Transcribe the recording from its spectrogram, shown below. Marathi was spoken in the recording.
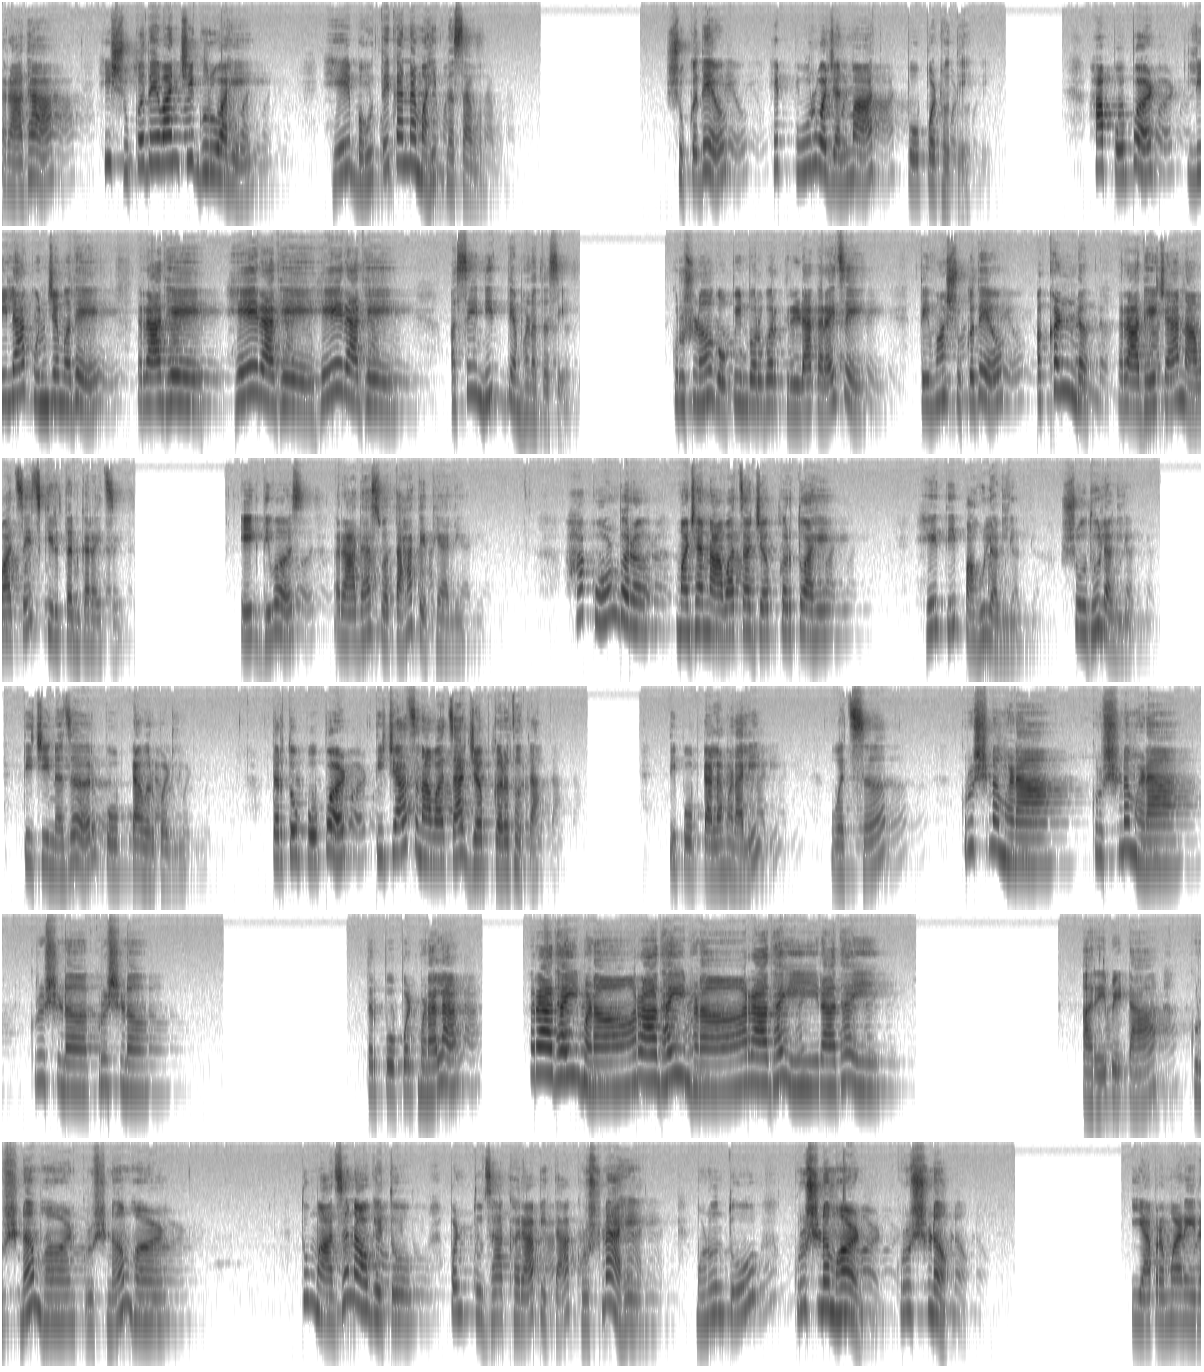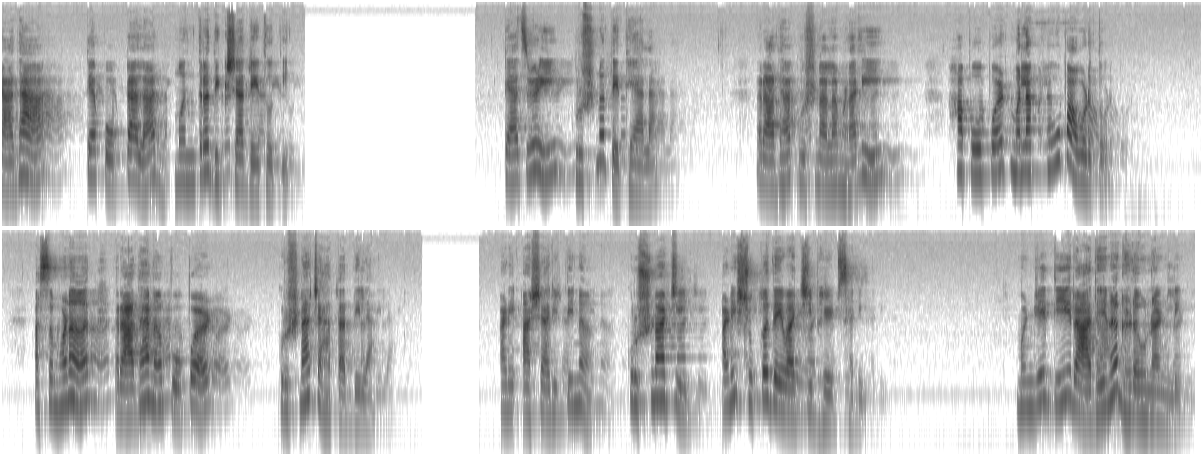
राधा ही शुकदेवांची गुरु आहे. हे बहुतेकांना माहीत नसावं. शुकदेव हे पूर्वजन्मात पोपट होते. हा पोपट लीला कुंजमध्ये राधे हे राधे हे राधे असे नित्य म्हणत असे. कृष्ण गोपींबरोबर क्रीडा करायचे तेव्हा शुकदेव अखंड राधेच्या नावाचेच कीर्तन करायचे. एक दिवस राधा स्वतः तेथे आली. हा कोण बरं माझ्या नावाचा जप करतो आहे? हे ती पाहू लागली शोधू लागली. तिची नजर पोपटावर पडली. तर तो पोपट तिच्याच नावाचा जप करत होता. ती पोपटाला म्हणाली वत्स कृष्ण म्हणा कृष्ण म्हणा. कृष्ण कृष्ण. तर पोपट म्हणाला राधाई म्हणा राधाई म्हणा राधाई राधाई. अरे बेटा कृष्ण म्हण कृष्ण म्हण. तू माझं नाव घेतो पण तुझा खरा पिता कृष्ण आहे. म्हणून तू कृष्ण म्हण कृष्ण. याप्रमाणे राधा त्या पोपटाला मंत्र दीक्षा देत होती. त्याचवेळी कृष्ण तेथे आला. राधा कृष्णाला म्हणाली हा पोपट मला खूप आवडतो. असं म्हणत राधानं पोपट कृष्णाच्या हातात दिला. आणि अशा रीतीनं कृष्णाची आणि शुकदेवाची भेट झाली. म्हणजे ती राधेनं घडवून आणली.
